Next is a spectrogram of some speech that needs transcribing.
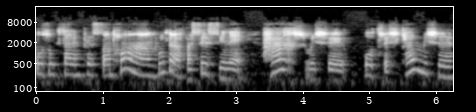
بزرگترین پستان ها هم روی قفسه سینه پخش میشه قطرش کم میشه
